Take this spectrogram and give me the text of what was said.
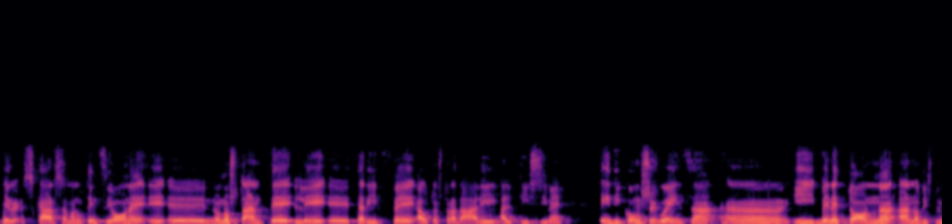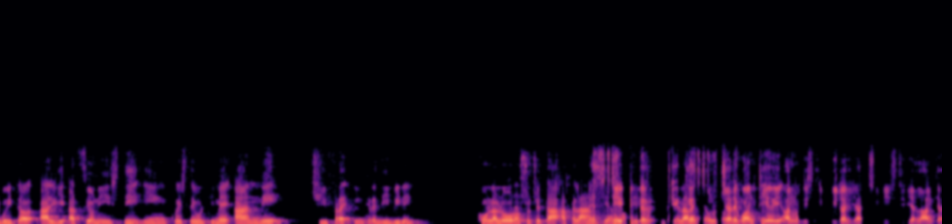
per scarsa manutenzione e eh, nonostante le eh, tariffe autostradali altissime e di conseguenza eh, i Benetton hanno distribuito agli azionisti in questi ultimi anni cifre incredibili con la loro società Atlantia. Eh sì, perché che succede? Quanti hanno distribuito agli azionisti di Atlantia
